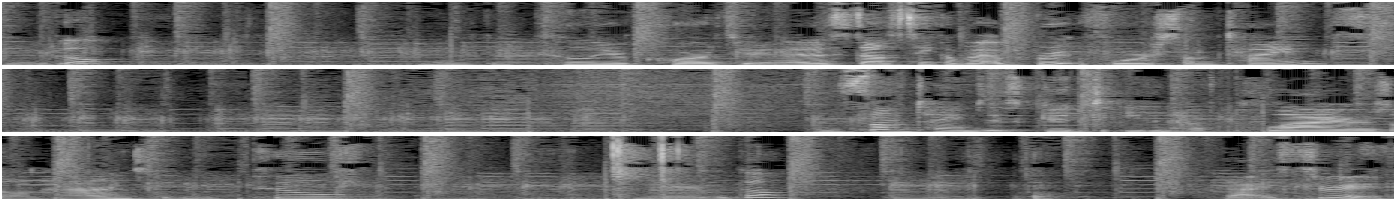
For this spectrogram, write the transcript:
There we go. And you can pull your cord through. Now this does take a bit of brute force sometimes. And sometimes it's good to even have pliers on hand so you can pull. There we go. That is through.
